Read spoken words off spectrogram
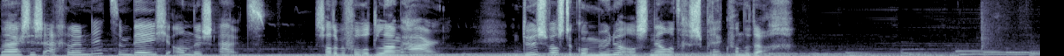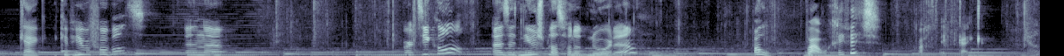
Maar ze zagen er net een beetje anders uit. Ze hadden bijvoorbeeld lang haar. Dus was de commune al snel het gesprek van de dag. Kijk, ik heb hier bijvoorbeeld een eh, artikel uit het Nieuwsblad van het Noorden. Oh, wauw. Geef eens. Wacht, even kijken. Ja.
